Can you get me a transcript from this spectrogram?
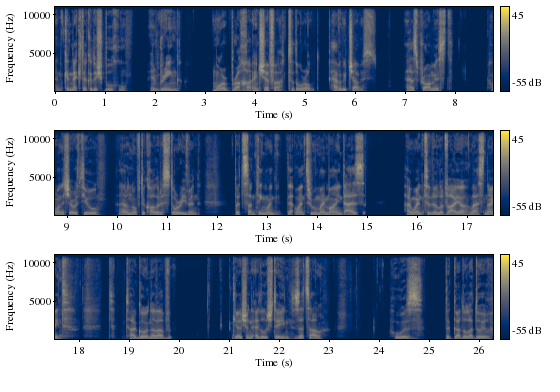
and connect HaKadosh Baruch Hu and bring more bracha and shefa to the world. Have a good Shabbos. As promised, I want to share with you, I don't know if to call it a story even, but something went, that went through my mind as I went to the Levaya last night to Agon Rav Gershon Edelstein Zatzal who was the Gadol Adoir.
